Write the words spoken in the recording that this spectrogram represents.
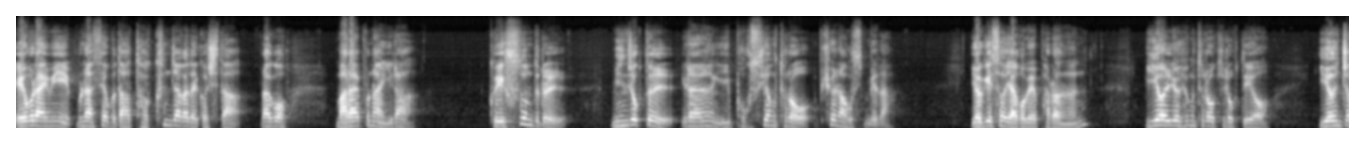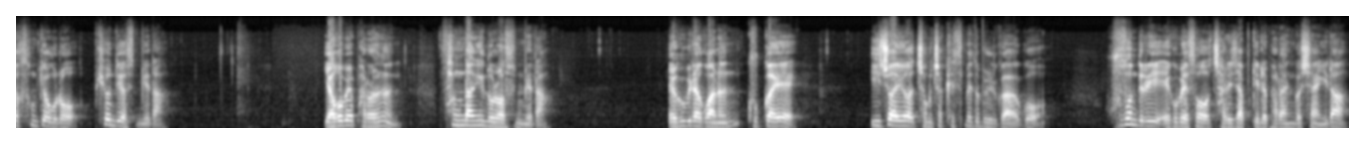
에브라임이 문하세보다 더 큰 자가 될 것이다 라고 말할 뿐 아니라 그의 후손들을 민족들이라는 이 복수 형태로 표현하고 있습니다. 여기서 야곱의 발언은 미완료 형태로 기록되어 예언적 성격으로 표현되었습니다. 야곱의 발언은 상당히 놀랍습니다. 애굽이라고 하는 국가에 이주하여 정착했음에도 불구하고 후손들이 애굽에서 자리 잡기를 바라는 것이 아니라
